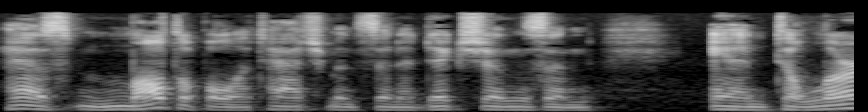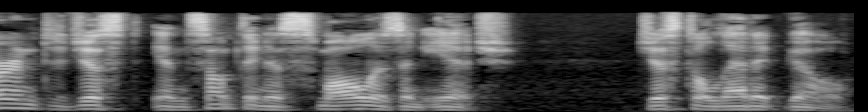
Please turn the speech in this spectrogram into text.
has multiple attachments and addictions and and to learn to just in something as small as an itch, just to let it go,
